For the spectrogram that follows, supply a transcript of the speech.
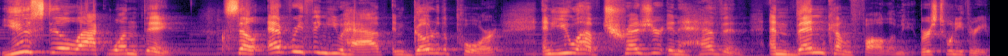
You still lack one thing. Sell everything you have and go to the poor, and you will have treasure in heaven, and then come follow me. Verse 23.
